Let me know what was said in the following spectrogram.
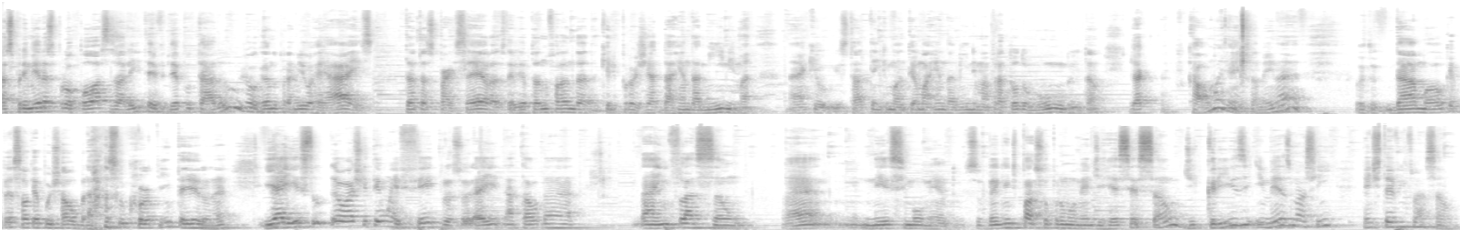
As primeiras propostas ali teve deputado jogando para mil reais, tantas parcelas, estamos falando da, daquele projeto da renda mínima, né, que o Estado tem que manter uma renda mínima para todo mundo, então, já calma gente, também não é dá a mão que o pessoal quer puxar o braço, o corpo inteiro, né? E aí isso eu acho que tem um efeito, professor, aí a tal da, da inflação, né, nesse momento. Se bem que a gente passou por um momento de recessão, de crise, e mesmo assim a gente teve inflação.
